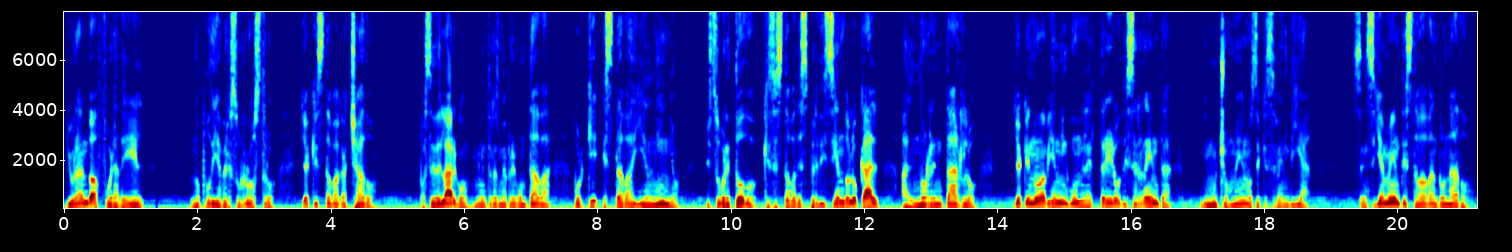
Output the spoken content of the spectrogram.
llorando afuera de él. No podía ver su rostro, ya que estaba agachado. Pasé de largo mientras me preguntaba por qué estaba ahí el niño, y sobre todo que se estaba desperdiciando local al no rentarlo, ya que no había ningún letrero de se renta, ni mucho menos de que se vendía. Sencillamente estaba abandonado.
